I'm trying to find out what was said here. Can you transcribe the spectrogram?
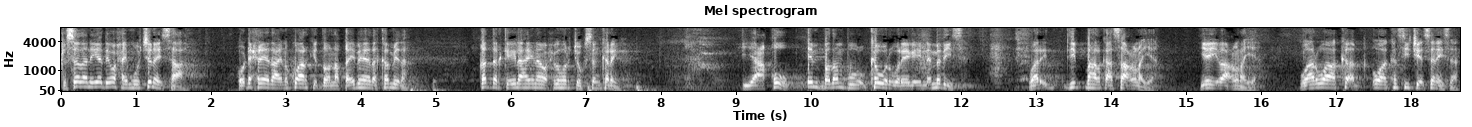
Qisadan iyadii waxay muujinaysaa oo dhexdeeda aynu ku arki doonnaa qaybaheeda ka mid a qadarka ilaahay inaan waxba hor joogsan karayn. Yacquub in badan buu ka warwareegay inamadiisa waar dibba halkaasaa cunaya. Yaybaa cunaya waar waa ka sii jeesanaysaan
